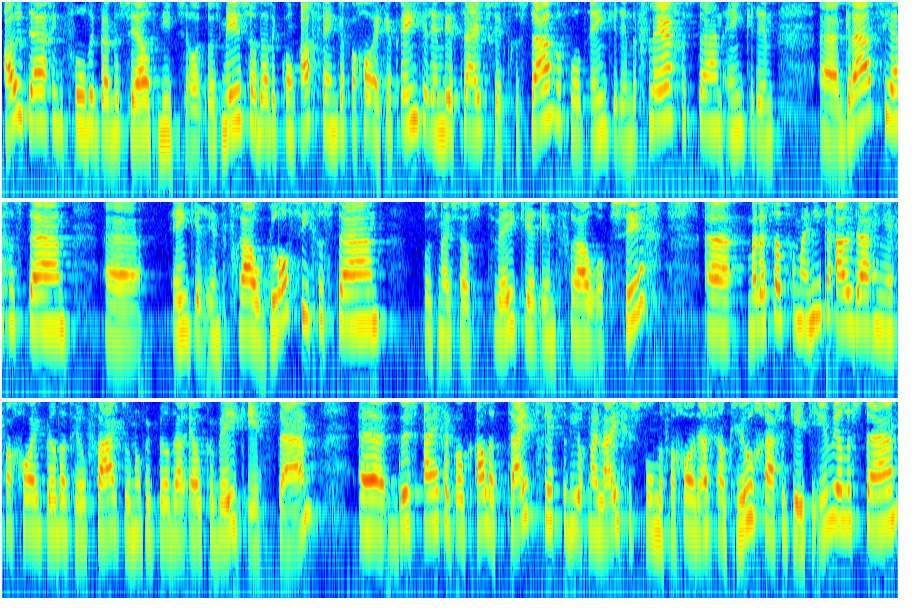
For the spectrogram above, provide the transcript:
uitdaging voelde ik bij mezelf niet zo. Het was meer zo dat ik kon afvinken van... Goh, ik heb één keer in dit tijdschrift gestaan. Bijvoorbeeld één keer in de Flair gestaan. één keer in Grazia gestaan. één keer in Vrouw Glossy gestaan volgens mij zelfs twee keer in Vrouw op zich. Uh, maar daar zat voor mij niet de uitdaging in van... goh, ik wil dat heel vaak doen of ik wil daar elke week in staan. Uh, dus eigenlijk ook alle tijdschriften die op mijn lijstje stonden... van goh, daar zou ik heel graag een keertje in willen staan.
